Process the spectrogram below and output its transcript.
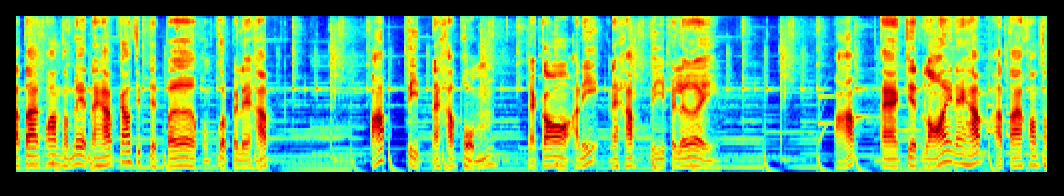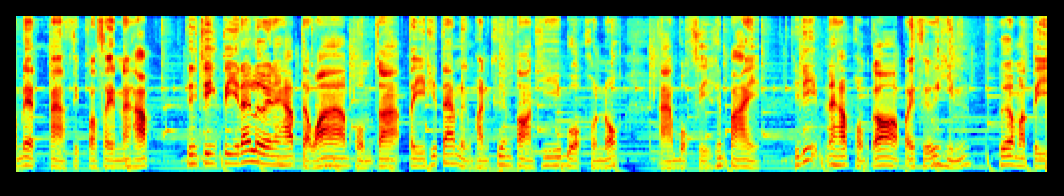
อัตราความสำเร็จนะครับ 97 เปอร์ ผมกดไปเลยครับ ปั๊บติดนะครับผม แล้วก็อันนี้นะครับตีไปเลย ปั๊บแตก 700 นะครับ อัตราความสำเร็จ 80%นะครับ จริง ๆ ตีได้เลยนะครับ แต่ว่าผมจะตีที่แต้ม 1000 ขึ้นตอนที่บวกขนนก อ่า บวกสีขึ้นไป ทีนี้นะครับผมก็ไปซื้อหินเพื่อมาตี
